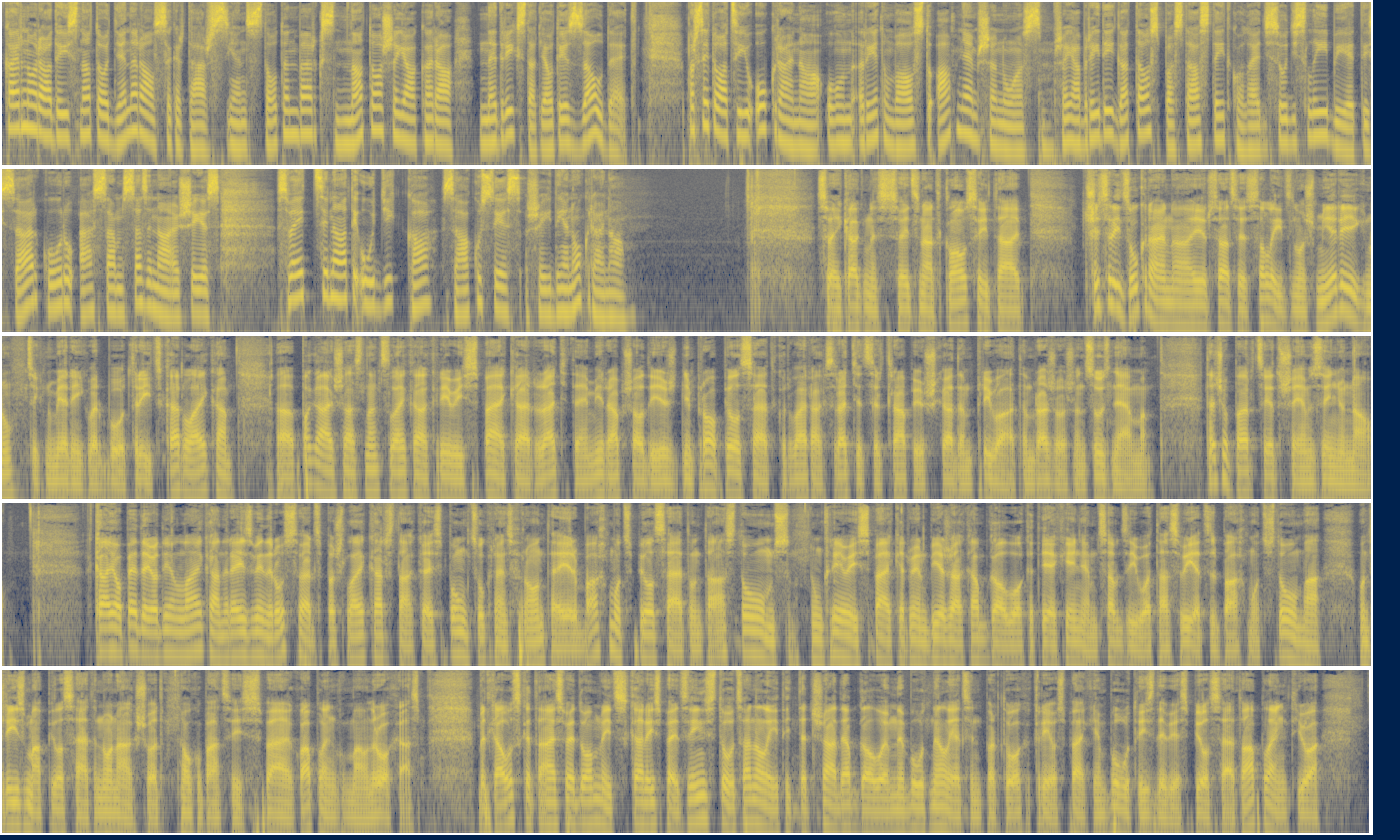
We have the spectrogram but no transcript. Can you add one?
Kā ir norādījis NATO ģenerālsekretārs Jens Stoltenbergs, NATO šajā karā nedrīkst atļauties zaudēt. Par situāciju Ukrainā un rietumvalstu apņemšanos šajā brīdī gatavs pastāstīt kolēģis Uģis Lībietis, ar kuru esam sazinājušies. Sveicināti Uģi, kā sākusies šī diena Ukrainā. Sveika, Agnes, sveicināti klausītāji! Šis rīts Ukrainā ir sācies salīdzinoši mierīgi, nu, cik nu mierīgi var būt rīts kara laikā. Pagājušās nakts laikā Krievijas spēki ar raķetēm ir apšaudījuši Dņipro pilsētu, kur vairākas raķetes ir trāpījušas kādam privātam ražošanas uzņēmumam. Taču par cietušajiem ziņu nav. Kā jau pēdējo dienu laikā reiz vien ir uzsvērts, pašlaik karstākais punkts Ukrainas frontē ir Bahmuts pilsēta un tās tūms, un Krievijas spēki arvien biežāk apgalvo, ka tiek ieņemts apdzīvotās vietas Bahmuts tūmā, un drīzumā pilsēta nonākšot okupācijas spēku aplenkumā un rokās. Bet, kā uzskata ASV Domnīcas kara izpētes institūts analītiķi, tad šādi apgalvojumi nebūtu neliecina par to, ka Krievijas spēkiem būtu izdevies pilsētu aplenkt, jo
